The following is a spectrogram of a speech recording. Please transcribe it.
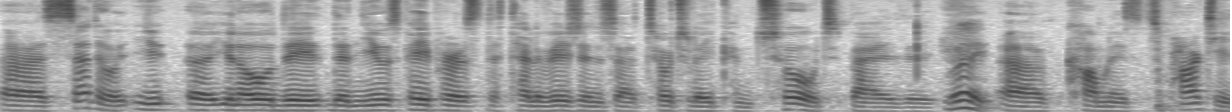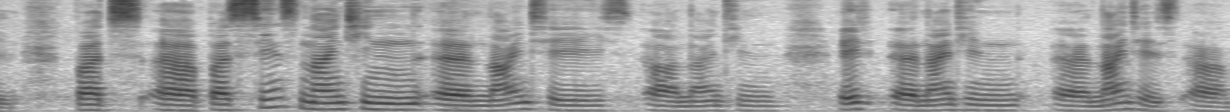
uh, subtle. You, uh, you, know, the, the newspapers, the televisions are totally controlled by the right. uh, Communist Party. But, but since 1990s, 19, 1990s,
